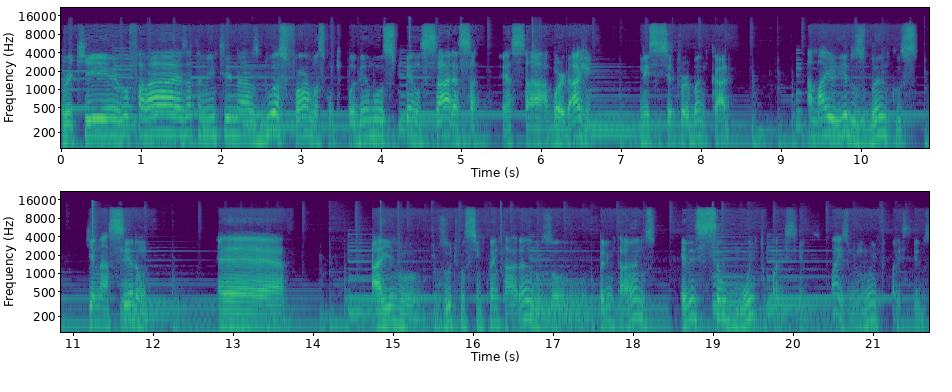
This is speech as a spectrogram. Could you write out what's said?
porque eu vou falar exatamente nas duas formas com que podemos pensar essa, essa abordagem nesse setor bancário. A maioria dos bancos que nasceram é, aí no- nos últimos 50 anos ou 30 anos, eles são muito parecidos, mas muito parecidos,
